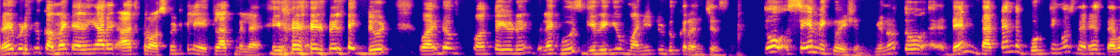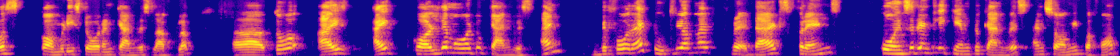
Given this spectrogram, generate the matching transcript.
if you come and tell me yaar aaj crossfit ke liye 1 lakh mila hai you will be like dude why the fuck are you doing like who's giving you money to do crunches so same equation you know so then that time the good thing was there is there was comedy store and canvas laugh club uh, so i i called them over to canvas and before that two three of my dad's friends coincidentally came to canvas and saw me perform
